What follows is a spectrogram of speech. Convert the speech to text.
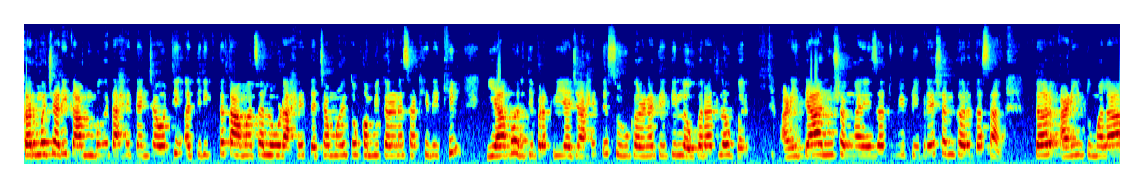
कर्मचारी काम बघत आहेत त्यांच्यावरती अतिरिक्त कामाचा लोड आहे त्याच्यामुळे तो कमी करण्यासाठी देखील या भरती प्रक्रिया ज्या आहेत ते सुरू करण्यात येतील लवकरात लवकर. आणि त्या अनुषंगाने जर तुम्ही प्रिपरेशन करत असाल तर आणि तुम्हाला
